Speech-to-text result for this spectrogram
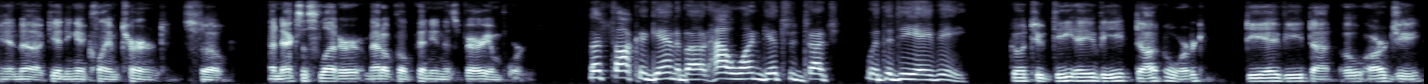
in uh, getting a claim turned. So, a nexus letter, medical opinion is very important. Let's talk again about how one gets in touch with the DAV. Go to dav.org, dav.org,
